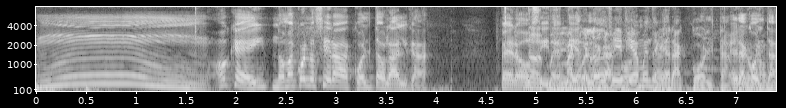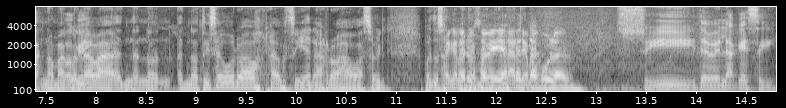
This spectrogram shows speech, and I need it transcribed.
Mm, ok. No me acuerdo si era corta o larga. Pero No, sí, me, me acuerdo Era definitivamente corta. que era corta. Era no- corta, No, me acordaba, no, no, no estoy seguro ahora si era roja o azul. Pues tú sabes que Pero la se veía la tema- espectacular. Sí, de verdad que sí.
